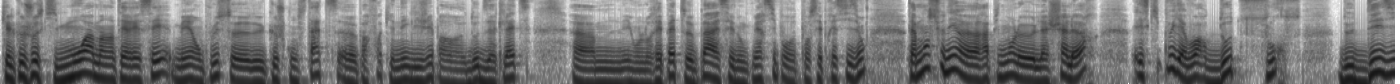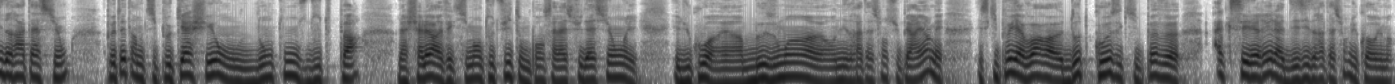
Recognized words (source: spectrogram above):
quelque chose qui, moi, m'a intéressé, mais en plus, que je constate parfois qui est négligé par d'autres athlètes et on le répète pas assez. Donc, merci pour, ces précisions. Tu as mentionné rapidement la chaleur. Est-ce qu'il peut y avoir d'autres sources de déshydratation, peut-être un petit peu cachée, dont on ne se doute pas. La chaleur, effectivement, tout de suite, on pense à la sudation et, du coup à un besoin euh, en hydratation supérieure, mais est-ce qu'il peut y avoir euh, d'autres causes qui peuvent euh, accélérer la déshydratation du corps humain?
